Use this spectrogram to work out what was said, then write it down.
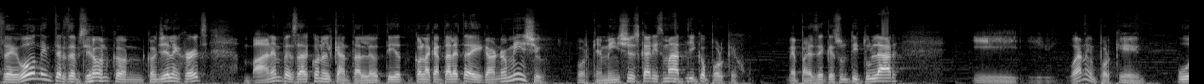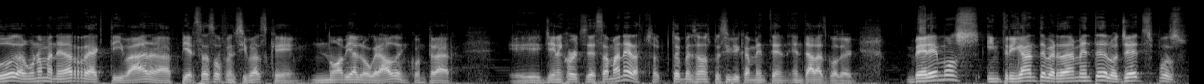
segunda intercepción con, con Jalen Hurts, van a empezar con, el con la cantaleta de Garner Minshew, porque Minshew es carismático, porque me parece que es un titular, y, y bueno, y porque pudo de alguna manera reactivar a piezas ofensivas que no había logrado encontrar eh, Jalen Hurts de esa manera. Estoy pensando específicamente en, Dallas Goddard. Veremos, intrigante verdaderamente de los Jets, pues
